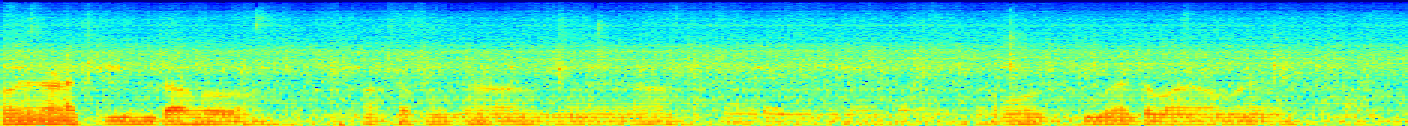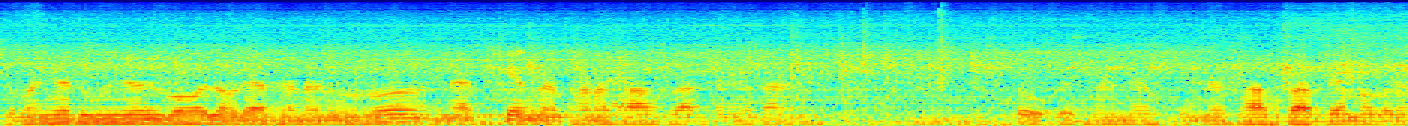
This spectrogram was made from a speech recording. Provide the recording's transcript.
ਉਹਦੇ ਨਾਲ ਕੀ ਹੁੰਦਾ ਉਹ? ਮਾਤਾ ਪੂਜਾ ਉਹ ਦੂਏ ਦਵਾ ਆਪਣੇ ਦਵਾਈਆਂ ਦੂਈਆਂ ਵੀ ਬਹੁਤ ਲਾਉਂਦੇ ਆ ਖਾਣਾ ਨੂੰ ਉਹ। ਨੈਪਕਿਨ ਨਾਲ ਖਾਣਾ ਸਾਫ਼ ਕਰਦੇ ਨੇ ਤਾਂ ਧੋ ਕੇ ਖਾਣਾ ਨੈਪਕਿਨ ਨਾਲ ਸਾਫ਼ ਕਰਦੇ ਆ ਮਗਰੋਂ।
